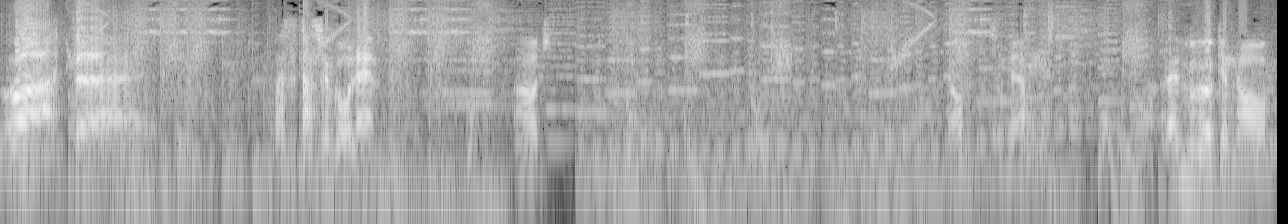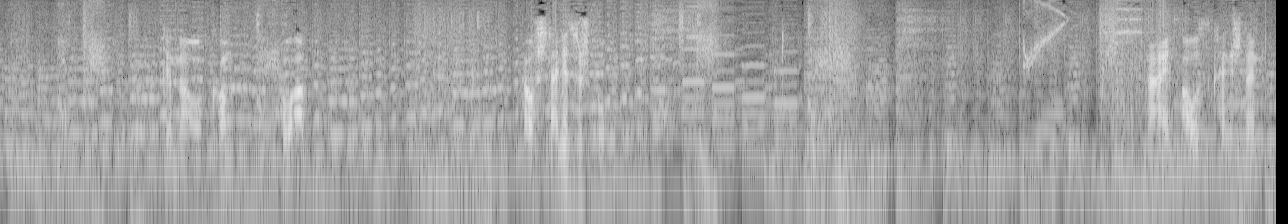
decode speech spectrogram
What the... Was ist das für ein Golem? Autsch. Hör auf zu nerven. Äh, nur genau. Genau, komm. Hau ab. Hör auf Steine zu spucken. Nein, aus, keine Steine.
